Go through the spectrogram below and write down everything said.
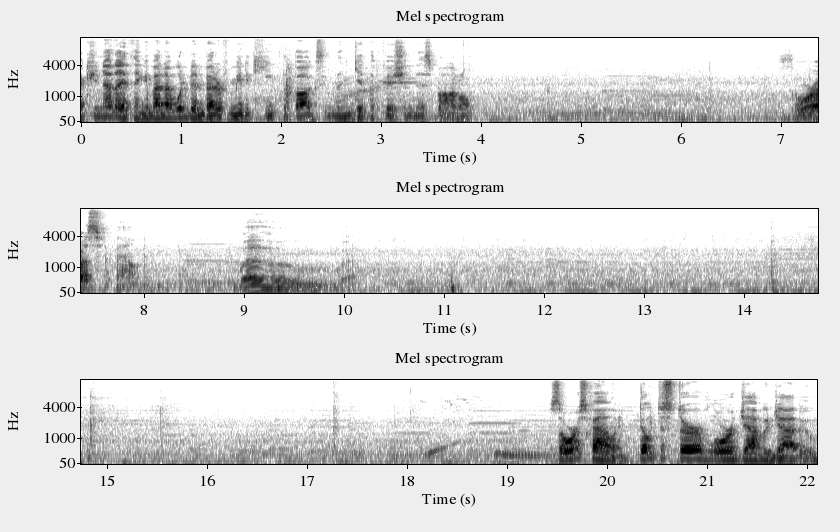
Actually, now that I think about it, it would have been better for me to keep the bugs and then get the fish in this bottle. Zora's Fountain. Whoa. Zora's Fountain. Don't disturb Lord Jabu Jabu.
